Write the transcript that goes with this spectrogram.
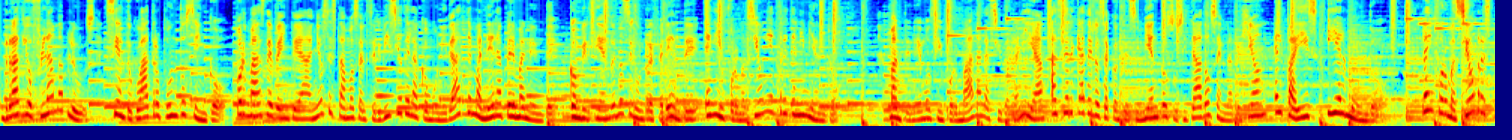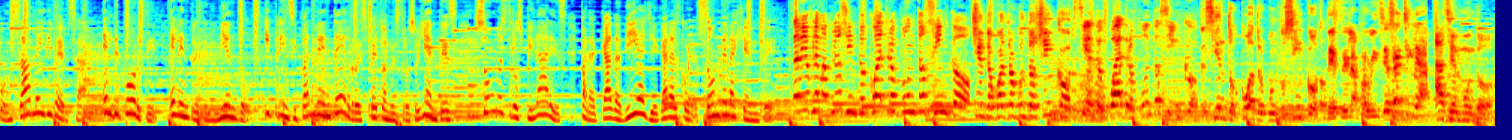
Radio Flama Blues 104.5. Por más de 20 años estamos al servicio de la comunidad de manera permanente, convirtiéndonos en un referente en información y entretenimiento. Mantenemos informada a la ciudadanía acerca de los acontecimientos suscitados en la región, el país y el mundo. La información responsable y diversa, el deporte, el entretenimiento y principalmente el respeto a nuestros oyentes son nuestros pilares para cada día llegar al corazón de la gente. Radio Flama Plus 104.5 104.5 104.5 104.5 desde la provincia de Sáchila. Hacia el mundo.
